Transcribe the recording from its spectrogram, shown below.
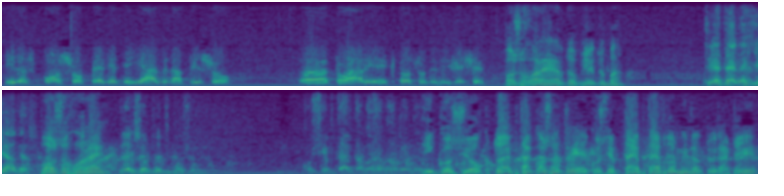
Είδες πόσο φαίνεται η άμυνα πίσω ε, το Άρη εκτός του Δελιζήσε. Πόσο χωράει από το πλοίο τούμπα; 31.000. Πόσο χωράει; Δεν ξέρω τι πόσο είναι. 28-703. 27-770 του Ηρακλή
